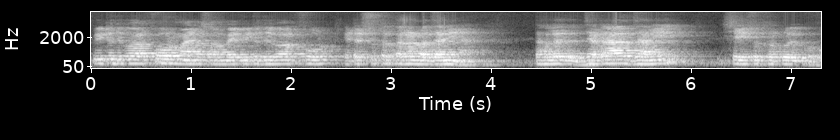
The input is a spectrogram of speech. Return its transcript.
p to the power 4 minus 1 by p to the power 4 এটা সূত্র তার আমরা জানি না। তাহলে যেটা জানি, সেই সূত্র প্রয়োগ করব।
